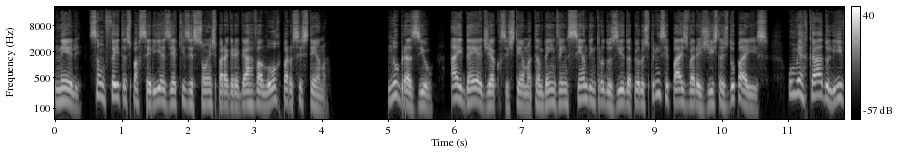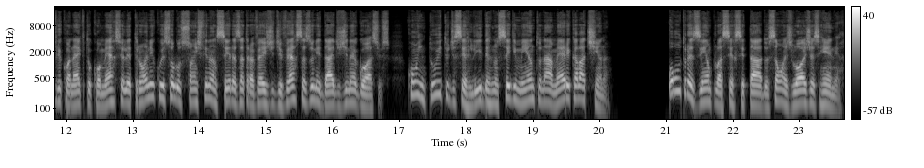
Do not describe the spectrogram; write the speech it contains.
Nele, são feitas parcerias e aquisições para agregar valor para o sistema. No Brasil, a ideia de ecossistema também vem sendo introduzida pelos principais varejistas do país. O Mercado Livre conecta o comércio eletrônico e soluções financeiras através de diversas unidades de negócios, com o intuito de ser líder no segmento na América Latina. Outro exemplo a ser citado são as lojas Renner,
